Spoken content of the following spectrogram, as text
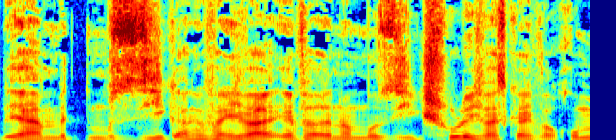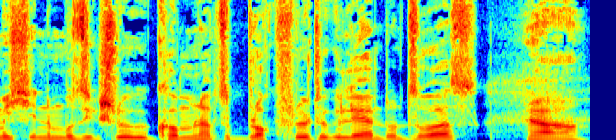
ja mit Musik angefangen. Ich war einfach in einer Musikschule. Ich weiß gar nicht, warum ich in eine Musikschule gekommen bin, habe so Blockflöte gelernt und sowas. Ja.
